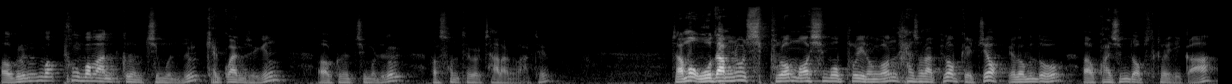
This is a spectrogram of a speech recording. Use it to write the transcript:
어, 그런 뭐 평범한 그런 지문들, 객관적인 어, 그런 지문들을 어, 선택을 잘한 것 같아요. 자, 뭐 오답률 10%, 뭐 15% 이런 건 해설할 필요 없겠죠. 여러분도 어, 관심도 없을 테니까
